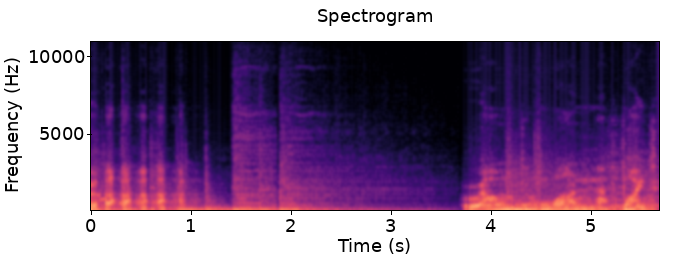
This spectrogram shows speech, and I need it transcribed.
Round one, fight!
